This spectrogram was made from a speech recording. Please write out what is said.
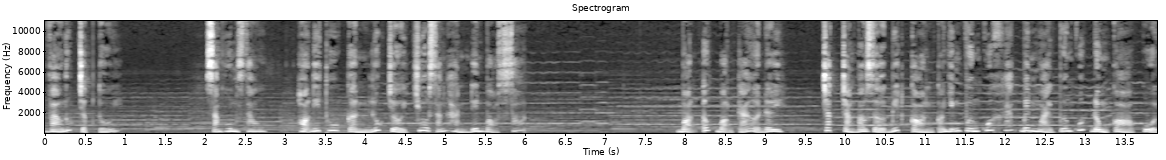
vào lúc chập tối. Sáng hôm sau, họ đi thu cần lúc trời chưa sáng hẳn nên bỏ sót. Bọn ốc bọn cá ở đây chắc chẳng bao giờ biết còn có những vương quốc khác bên ngoài vương quốc đồng cỏ của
